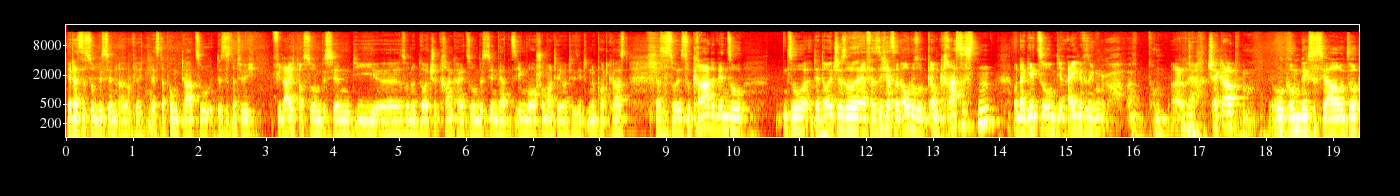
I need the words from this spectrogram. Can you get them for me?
Ja, das ist so ein bisschen, also vielleicht letzter Punkt dazu, das ist natürlich vielleicht auch so ein bisschen die, äh, so eine deutsche Krankheit, so ein bisschen, wir hatten es irgendwo auch schon mal thematisiert in einem Podcast, dass es so ist, so gerade wenn so so der Deutsche so, er versichert sein Auto so am krassesten und dann geht es so um die eigene Versicherung, oh, äh, ja. Check-up, oh, komm, nächstes Jahr und so.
